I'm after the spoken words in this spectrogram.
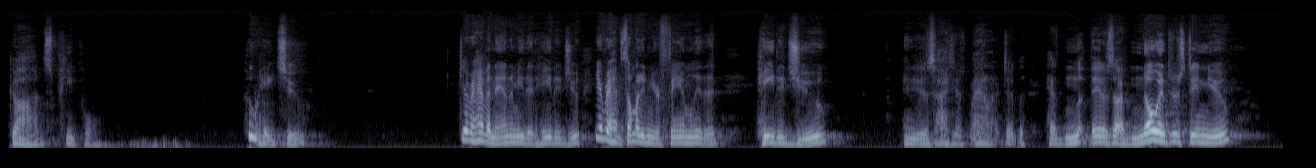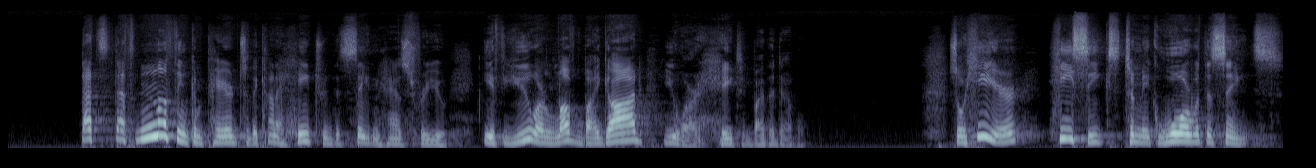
God's people. Who hates you? Do you ever have an enemy that hated you? You ever have somebody in your family that hated you? And you just, I just, man, I just have no, they just have no interest in you. That's, that's nothing compared to the kind of hatred that Satan has for you. If you are loved by God, you are hated by the devil. So here, he seeks to make war with the saints.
